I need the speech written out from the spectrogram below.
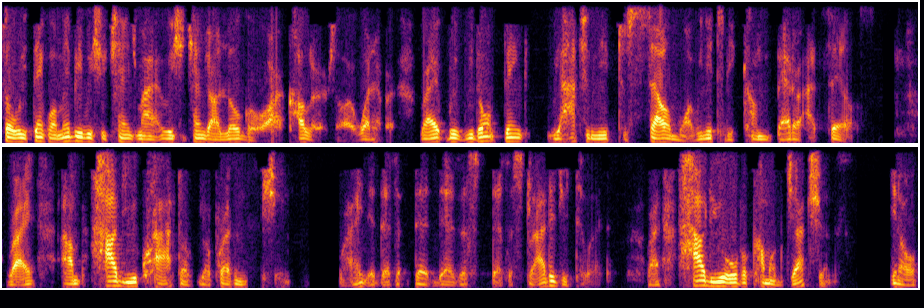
So we think, well, maybe we should change my, we should change our logo or our colors or whatever, right? We, we don't think we actually need to sell more. We need to become better at sales, right? Um, how do you craft your presentation? right? There's a, there's a, there's a strategy to it, right? How do you overcome objections? You know,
